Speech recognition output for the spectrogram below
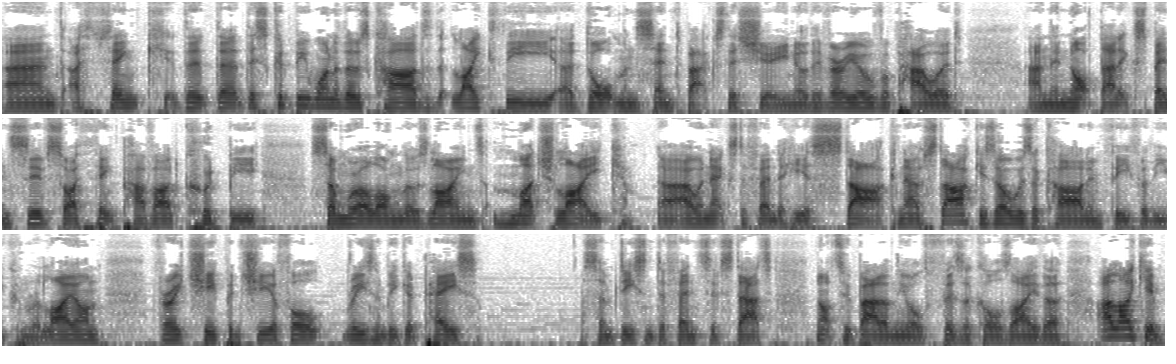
And I think that, that this could be one of those cards that, like the uh, Dortmund centre backs this year, you know, they're very overpowered and they're not that expensive. So I think Pavard could be somewhere along those lines, much like uh, our next defender here, Stark. Now, Stark is always a card in FIFA that you can rely on. Very cheap and cheerful, reasonably good pace some decent defensive stats, not too bad on the old physicals either. I like him.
